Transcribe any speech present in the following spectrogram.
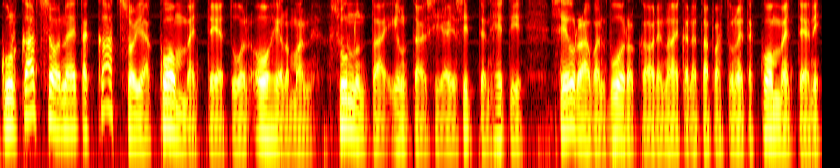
kun katsoo näitä katsoja kommentteja tuon ohjelman sunnuntai-iltaisia ja sitten heti seuraavan vuorokauden aikana tapahtuneita kommentteja, niin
